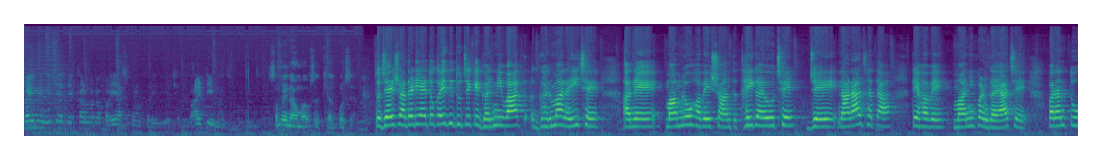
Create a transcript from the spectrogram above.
કરીએ દેખાડવાનો પ્રયાસ કોણ કરી રહ્યો છે? પાર્ટીમાં જ સમય નામ આવશે, ખ્યાલ પડશે. તો જયેશ રાદડિયાએ તો કહી દીધું છે કે ઘરની વાત ઘરમાં રહી છે અને મામલો હવે શાંત થઈ ગયો છે. જે નારાજ હતા તે હવે માની પણ ગયા છે. પરંતુ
